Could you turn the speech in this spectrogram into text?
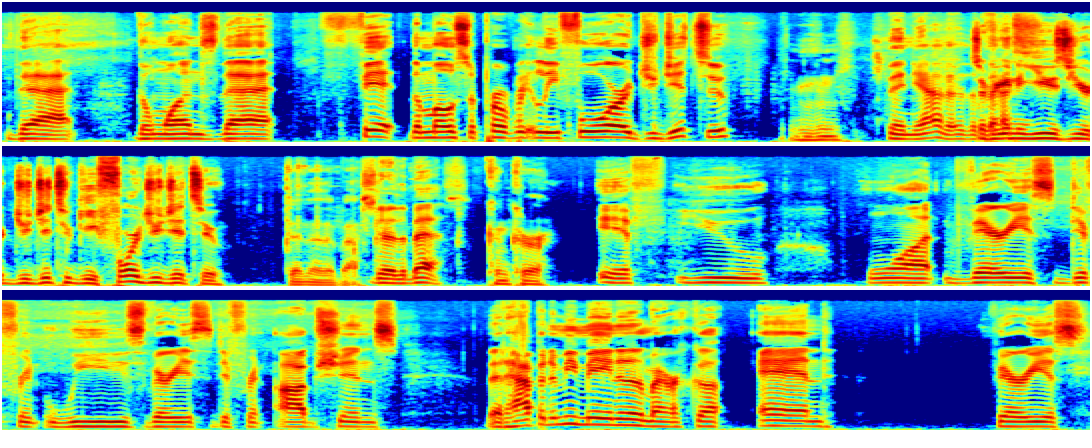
that the ones that fit the most appropriately for jujitsu, hmm then yeah, they're the So if you're going to use your jujitsu gi for jujitsu, then they're the best. they're the best. Concur. If you want various different weaves, various different options that happen to be made in America, and various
